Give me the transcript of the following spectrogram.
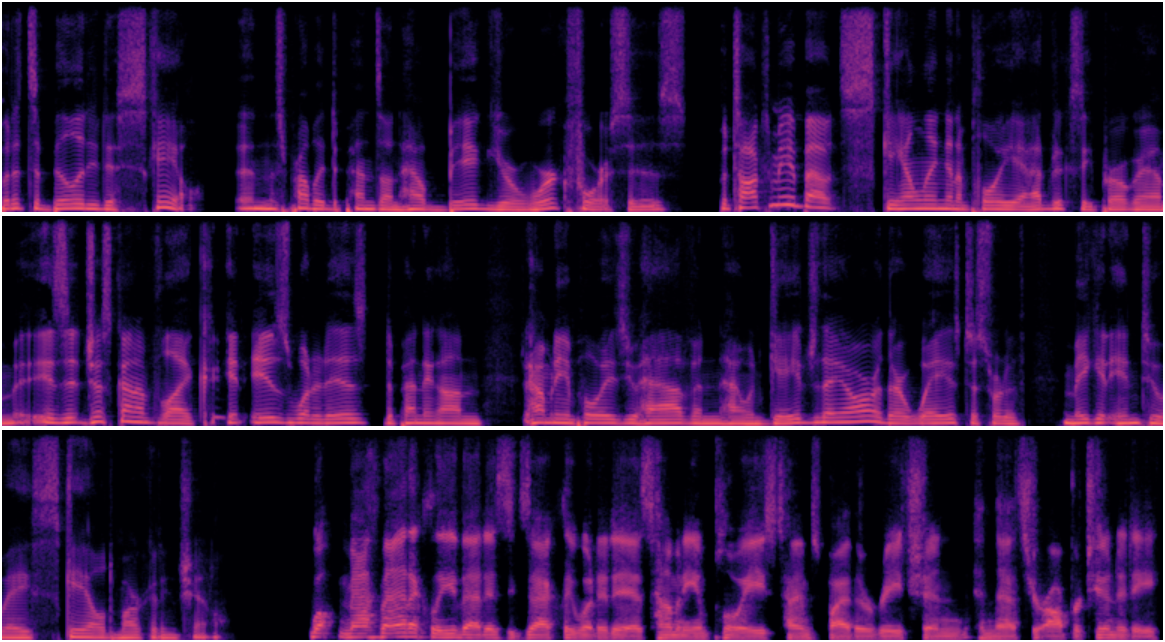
but its ability to scale. And this probably depends on how big your workforce is. But talk to me about scaling an employee advocacy program. Is it just kind of like it is what it is, depending on how many employees you have and how engaged they are? Are there ways to sort of make it into a scaled marketing channel? Well, mathematically, that is exactly what it is. How many employees times by their reach, and, and that's your opportunity.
